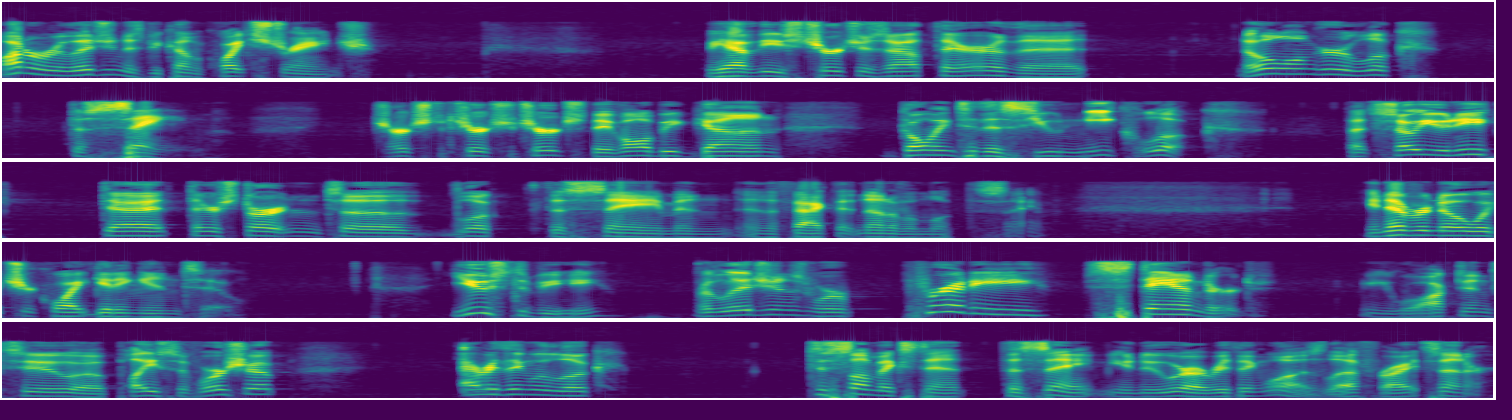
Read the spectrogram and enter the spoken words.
religion has become quite strange. We have these churches out there that no longer look the same. Church to church to church, they've all begun going to this unique look that's so unique that they're starting to look the same and, in the fact that none of them look the same. You never know what you're quite getting into. Used to be, religions were pretty standard. You walked into a place of worship, everything would look to some extent the same. You knew where everything was left, right, center.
